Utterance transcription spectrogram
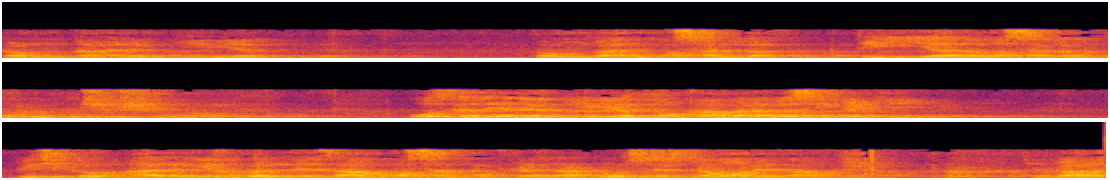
کم د علمگیریت کم باندې مسلط دی یا د مسلط کولو کوشش شروع اوس د علمگیریت مقابله به څنګه کیږي دوی چې کوم عالمي خپل نظام مسلط کړی دا ټول سیستم او نظام شو چې په هغه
